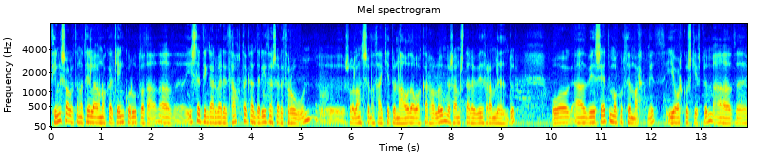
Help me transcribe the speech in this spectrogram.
þingsálutina til að nokkar gengur út á það að Íslendingar verið þáttakandir í þessari þróun uh, svo langt sem að það getur náða á okkar hálfum með samstarfi við framleiðendur og að við setjum okkur þau markmið í orkusskiptum að uh,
